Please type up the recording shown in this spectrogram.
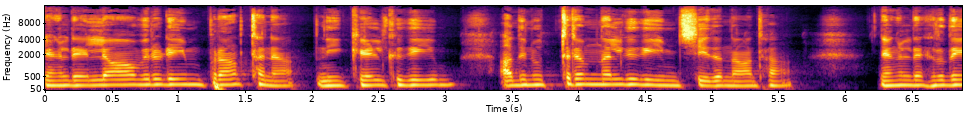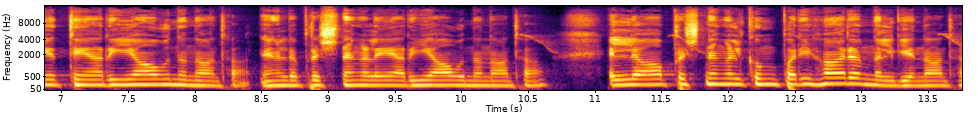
ഞങ്ങളുടെ എല്ലാവരുടെയും പ്രാർത്ഥന നീ കേൾക്കുകയും അതിനുത്തരം നൽകുകയും ചെയ്ത നാഥ. ഞങ്ങളുടെ ഹൃദയത്തെ അറിയാവുന്ന നാഥ ഞങ്ങളുടെ പ്രശ്നങ്ങളെ അറിയാവുന്ന നാഥ എല്ലാ പ്രശ്നങ്ങൾക്കും പരിഹാരം നൽകിയ നാഥ.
